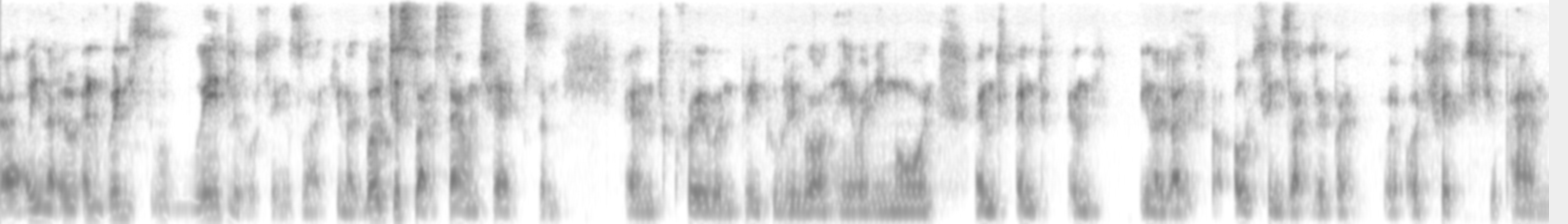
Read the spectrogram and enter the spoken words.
uh, you know, and really weird little things like you know, well, just like sound checks and and crew and people who aren't here anymore, and and and and you know, like odd things like the odd trip to Japan.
